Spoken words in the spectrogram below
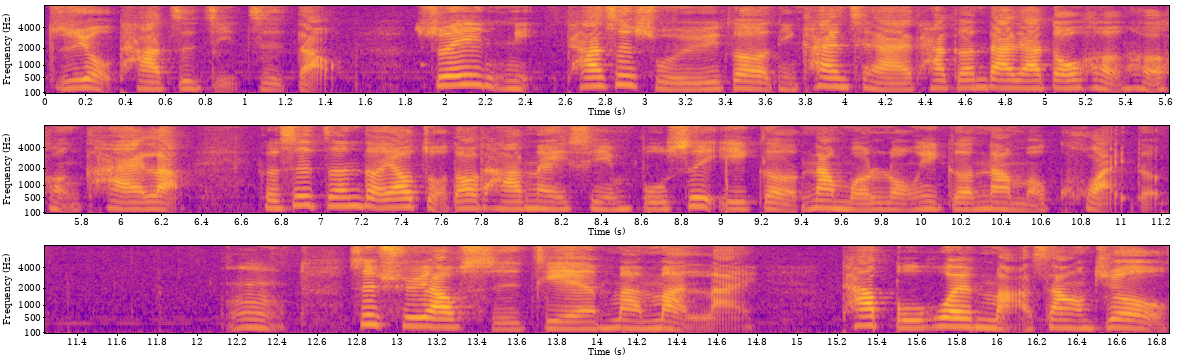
只有他自己知道。所以你他是属于一个，你看起来他跟大家都很合、很开朗，可是真的要走到他内心，不是一个那么容易跟那么快的。嗯，是需要时间慢慢来，他不会马上就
